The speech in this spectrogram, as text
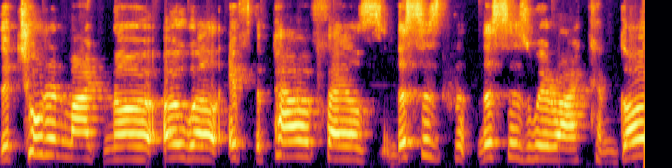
the children might know, oh well, if the power fails, this is this is where I can go,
